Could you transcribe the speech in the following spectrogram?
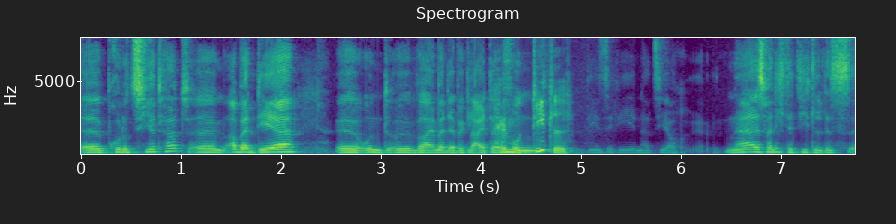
äh, produziert hat. Ähm, aber der und war immer der Begleiter Helmut von Dietl. Desiree hat sie auch na, das war nicht der Titel, das,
